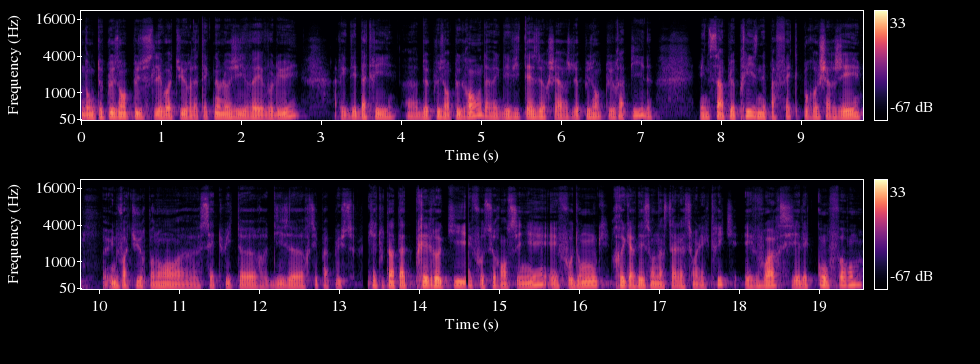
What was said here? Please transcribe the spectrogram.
Donc de plus en plus, les voitures, la technologie va évoluer avec des batteries euh, de plus en plus grandes, avec des vitesses de recharge de plus en plus rapides. Et une simple prise n'est pas faite pour recharger une voiture pendant euh, 7, 8 heures, 10 heures, si pas plus. Il y a tout un tas de prérequis, il faut se renseigner et il faut donc regarder son installation électrique et voir si elle est conforme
